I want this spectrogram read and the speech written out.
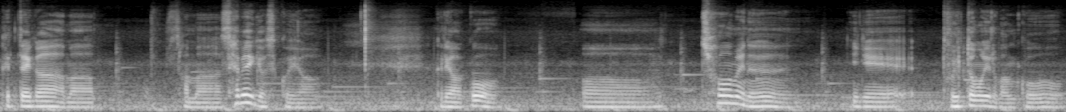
그때가 아마 아마 새벽이었을 거예요. 그래갖고 어 처음에는 이게 돌덩어리로 많고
